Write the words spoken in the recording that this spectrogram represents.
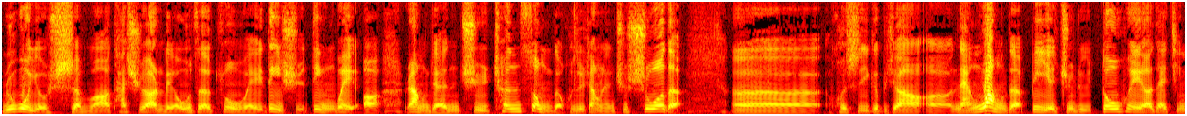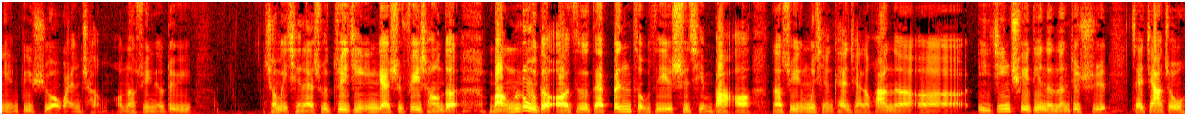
如果有什么他需要留着作为历史定位呃，让人去称颂的，或者让人去说的，呃，或是一个比较呃难忘的毕业之旅，都会要在今年必须要完成。哦，那所以呢，对于小美琴来说，最近应该是非常的忙碌的啊，这个在奔走这些事情吧，啊，那所以目前看起来的话呢，呃，已经确定的呢，就是在加州。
